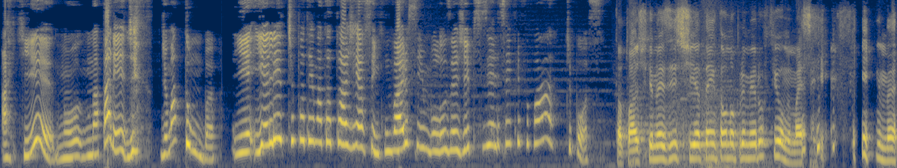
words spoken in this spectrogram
aqui no, na parede de uma tumba. E, e, ele, tipo, tem uma tatuagem assim, com vários símbolos egípcios, e ele sempre ficou, ah, tipo. Tatuagem que não existia até então no primeiro filme, mas enfim, né?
